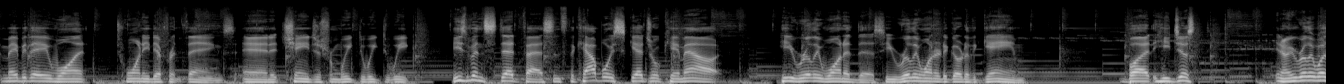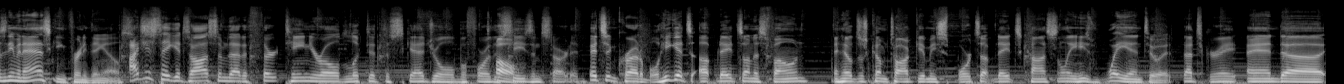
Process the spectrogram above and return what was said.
Maybe they want 20 different things, and it changes from week to week to week. He's been steadfast since the Cowboys schedule came out. He really wanted this. He really wanted to go to the game, but he just you know, he really wasn't even asking for anything else. I just think it's awesome that a 13 year old looked at the schedule before the Oh. season started. It's incredible. He gets updates on his phone and he'll just come talk, give me sports updates constantly. He's way into it. That's great. And uh,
